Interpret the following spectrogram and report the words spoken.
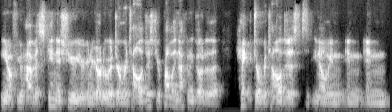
you know, if you have a skin issue, you're going to go to a dermatologist. You're probably not going to go to the hick dermatologist, you know, in in in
